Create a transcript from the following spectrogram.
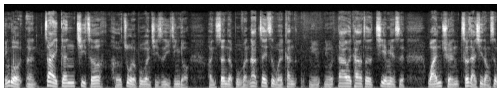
苹果嗯在跟汽车合作的部分，其实已经有很深的部分。那这一次我会看你你大家会看到这个界面是完全车载系统是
